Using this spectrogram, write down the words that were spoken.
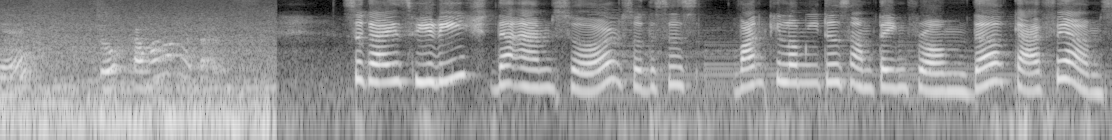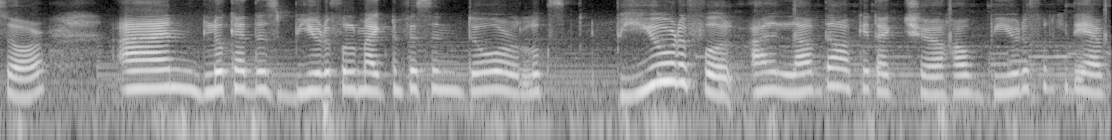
yet. So come along with us. So guys, we reached the Ame Soeur. So this is one kilometer something from the Cafe Ame Soeur. And look at this beautiful, magnificent door. Looks beautiful. I love the architecture, how beautifully they have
